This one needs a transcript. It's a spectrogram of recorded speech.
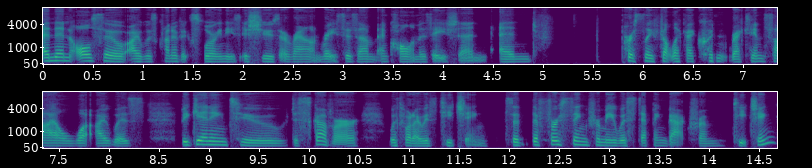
And then also I was kind of exploring these issues around racism and colonization and personally felt like I couldn't reconcile what I was beginning to discover with what I was teaching. So the first thing for me was stepping back from teaching.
